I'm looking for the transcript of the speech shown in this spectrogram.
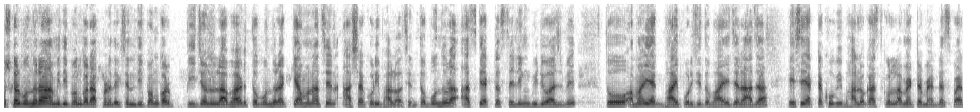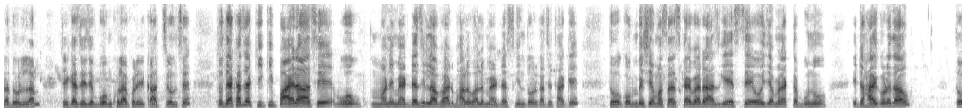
নমস্কার বন্ধুরা, আমি দীপঙ্কর, আপনারা দেখছেন দীপঙ্কর পিজন লাভার তো বন্ধুরা, কেমন আছেন? আশা করি ভালো আছেন। তো বন্ধুরা, আজকে একটা সেলিং ভিডিও আসবে। তো আমারই এক ভাই, পরিচিত ভাই, এই যে রাজা, এসে একটা খুবই ভালো কাজ করলাম, একটা ম্যাড্রাস পায়রা ধরলাম। ঠিক আছে, এই যে বোম খোলাখুলির কাজ চলছে। তো দেখা যাক কি কি পায়রা আছে। ও মানে ম্যাড্রাসই লাভার ভালো ভালো ম্যাড্রাস কিন্তু ওর কাছে থাকে। তো কম বেশি আমার সাবস্ক্রাইবাররা আজকে এসছে। ওই যে আমার একটা বুনু একটু হাই করে দাও। তো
